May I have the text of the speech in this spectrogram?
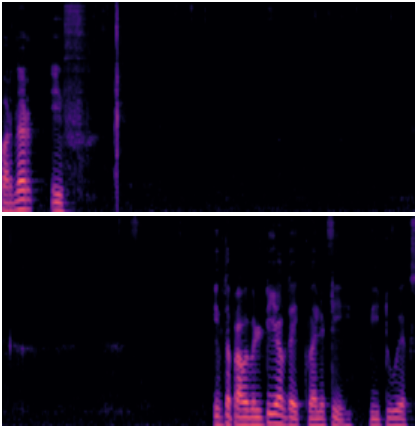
further if if the probability of the equality p 2 x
